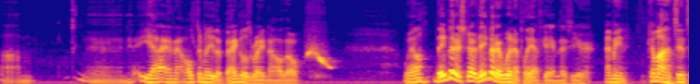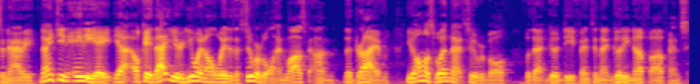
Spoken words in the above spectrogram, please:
um, and, yeah, and ultimately the Bengals right now though. Whew, well, they better start. They better win a playoff game this year. I mean, come on, Cincinnati, 1988. Yeah, okay, that year you went all the way to the Super Bowl and lost on the drive. You almost won that Super Bowl with that good defense and that good enough offense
